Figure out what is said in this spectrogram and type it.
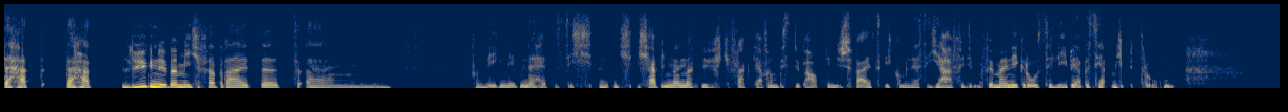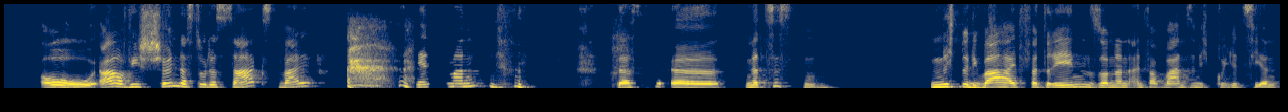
der, hat, der hat Lügen über mich verbreitet. Ähm, von wegen eben, er hätte sich, ich, ich habe ihn dann natürlich gefragt, ja, warum bist du überhaupt in die Schweiz gekommen? Er sagt, ja, für, die, für meine große Liebe, aber sie hat mich betrogen. Oh, ah, wie schön, dass du das sagst, weil kennt man, dass äh, Narzissten nicht nur die Wahrheit verdrehen, sondern einfach wahnsinnig projizieren.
